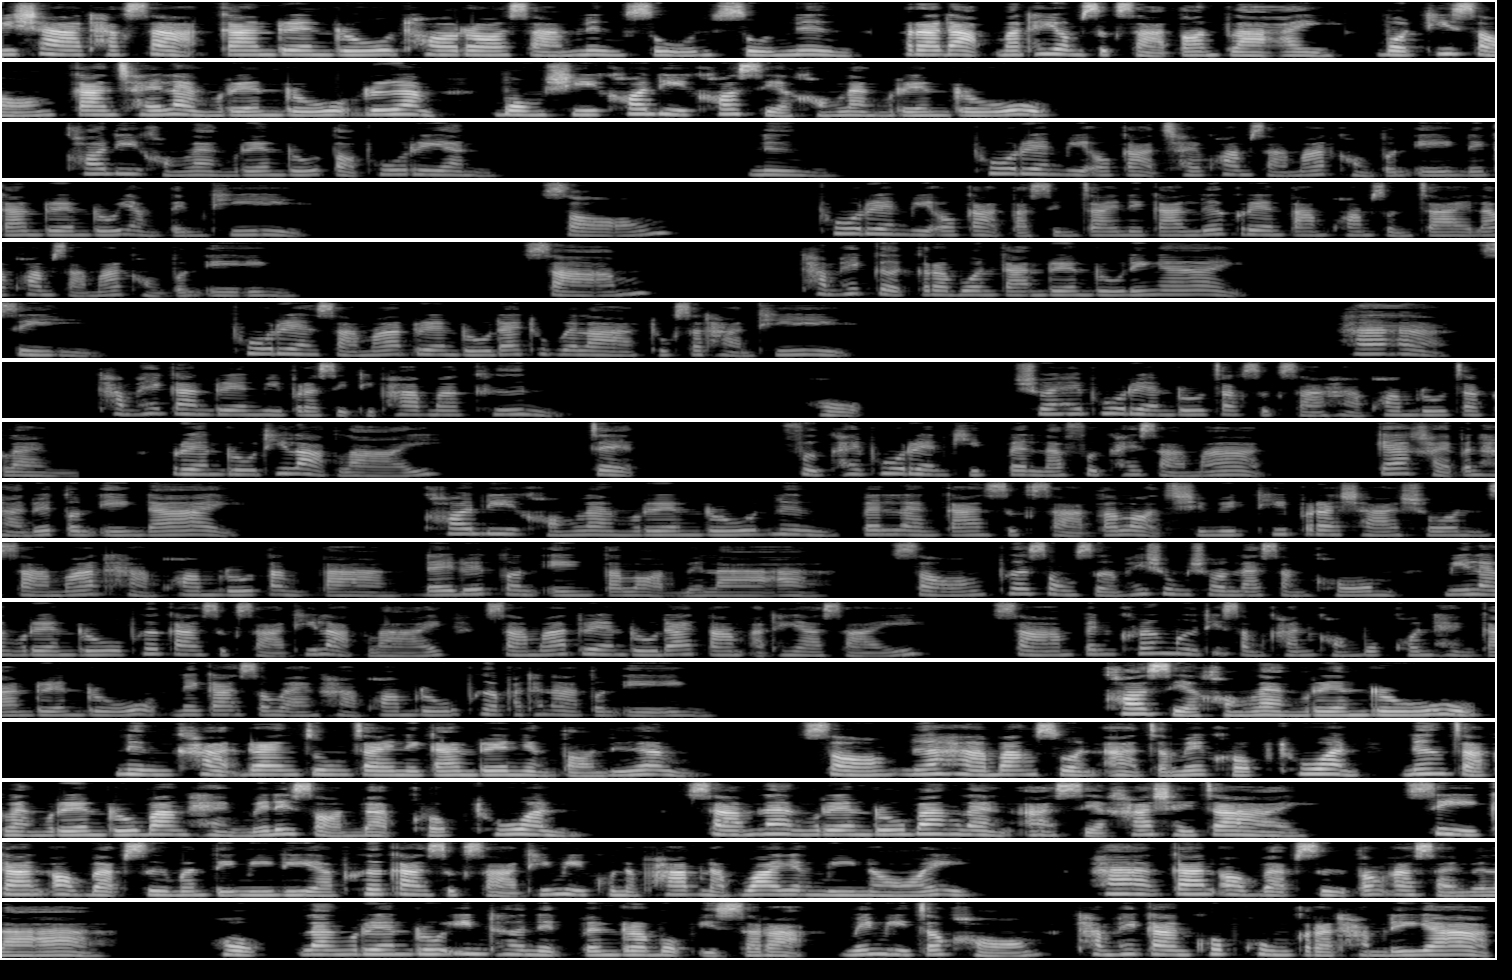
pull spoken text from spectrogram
วิชาทักษะการเรียนรู้ ทร สามหนึ่งศูนย์ศูนย์หนึ่งระดับมัธยมศึกษาตอนปลาย บทที่สองการใช้แหล่งเรียนรู้เรื่อง บ่งชี้ข้อดีข้อเสียของแหล่งเรียนรู้ ข้อดีของแหล่งเรียนรู้ต่อผู้เรียน 1. ผู้เรียนมีโอกาสใช้ความสามารถของตนเองในการเรียนรู้อย่างเต็มที่ 2. ผู้เรียนมีโอกาสตัดสินใจในการเลือกเรียนตามความสนใจและความสามารถของตนเอง 3. ทำให้เกิดกระบวนการเรียนรู้ได้ง่าย 4. ผู้เรียนสามารถเรียนรู้ได้ทุกเวลาทุกสถานที่ 5. ทำให้การเรียนมีประสิทธิภาพมากขึ้น 6. ช่วยให้ผู้เรียนรู้จักศึกษาหาความรู้จากแหล่ง เรียนรู้ที่หลากหลาย 7. ฝึกให้ผู้เรียนคิดเป็นและฝึกให้สามารถ แก้ไขปัญหาด้วยตนเองได้ ข้อดีของแหล่งเรียนรู้ 1. เป็นแหล่งการศึกษาตลอดชีวิตที่ประชาชนสามารถหาความรู้ต่างๆ ได้ด้วยตนเองตลอดเวลา 2. เพื่อส่งเสริมให้ชุมชนและสังคม มีแหล่งเรียนรู้เพื่อการศึกษาที่หลากหลาย สามารถเรียนรู้ได้ตามอัธยาศัย 3. เป็นเครื่องมือที่สำคัญของบุคคลแห่งการเรียนรู้ในการแสวงหาความรู้เพื่อพัฒนาตนเอง ข้อเสียของแหล่งเรียนรู้ 1. ขาดแรงจูงใจในการเรียนอย่างต่อเนื่อง 2. เนื้อหาบางส่วนอาจจะไม่ครบถ้วน เนื่องจากแหล่งเรียนรู้บางแห่งไม่ได้สอนแบบครบถ้วน 3. แหล่งเรียนรู้บางแหล่งอาจเสียค่าใช้จ่าย 4. การออกแบบสื่อมัลติมีเดียเพื่อการศึกษาที่มีคุณภาพนับว่ายังมีน้อย 5. การออกแบบสื่อต้องอาศัยเวลา 6. แหล่งเรียนรู้อินเทอร์เน็ตเป็นระบบอิสระ ไม่มีเจ้าของ ทำให้การควบคุมกระทำได้ยาก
